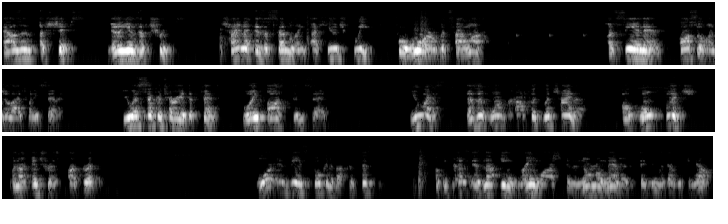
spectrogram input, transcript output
Thousands of ships, millions of troops. China is assembling a huge fleet for war with Taiwan. On CNN, also on July 27th, U.S. Secretary of Defense Lloyd Austin said, U.S. doesn't want conflict with China, but won't flinch when our interests are threatened. War is being spoken about consistently, but because it's not being brainwashed in the normal manner that they do with everything else,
